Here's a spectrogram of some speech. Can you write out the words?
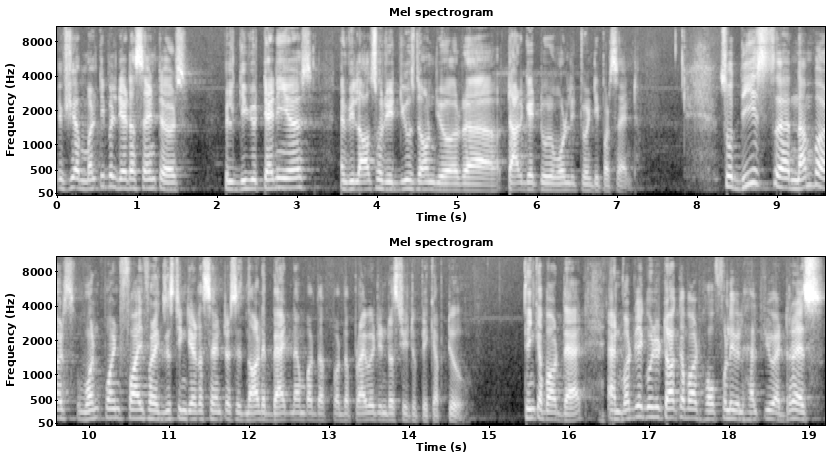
if you have multiple data centers, we'll give you 10 years, and we'll also reduce down your uh, target to only 20%. So these uh, numbers, 1.5 for existing data centers is not a bad number for the private industry to pick up too. Think about that. And what we're going to talk about hopefully will help you address,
